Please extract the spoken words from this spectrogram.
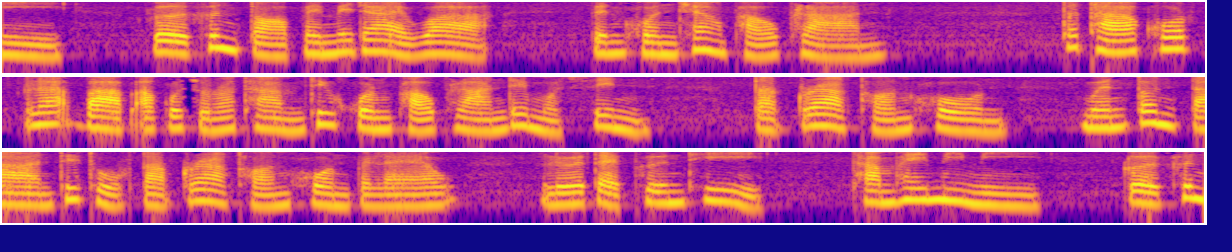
มี เกิดขึ้นต่อไปไม่ได้ว่า เป็นคนช่างเผาผลาญตถาคตและบาปอากุศลธรรมที่ควรเผาผลาญได้หมดสิ้น ตัดรากถอนโคน เหมือนต้นตาลที่ถูกตัดรากถอนโคนไปแล้ว เหลือแต่พื้นที่ทำให้ไม่มี เกิดขึ้น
